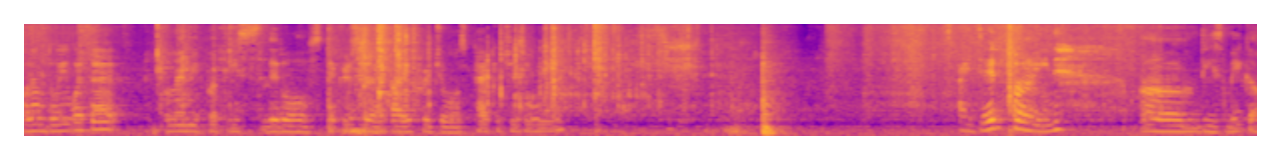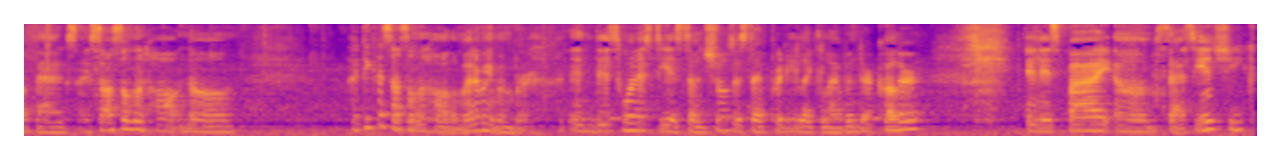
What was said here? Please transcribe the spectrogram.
what I'm doing with it. Let me put these little stickers that I buy for Joel's packages away. I did find um, these makeup bags. I saw someone haul, no, I think I saw someone haul them, I don't remember. And this one is the Essentials. It's that pretty like lavender color. And it's by um, Sassy and Chic.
